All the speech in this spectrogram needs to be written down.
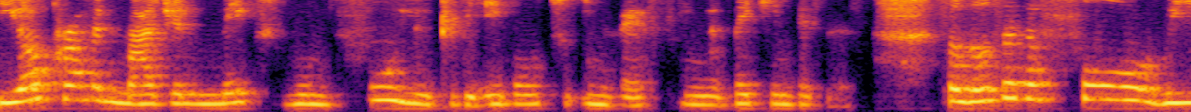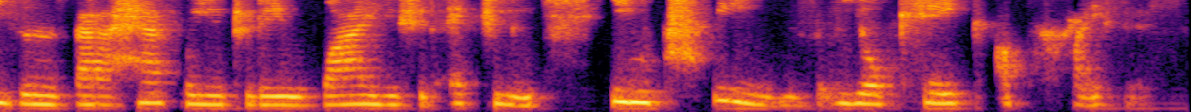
Your profit margin makes room for you to be able to invest in your baking business. So those are the four reasons that I have for you today why you should actually increase your cake prices.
